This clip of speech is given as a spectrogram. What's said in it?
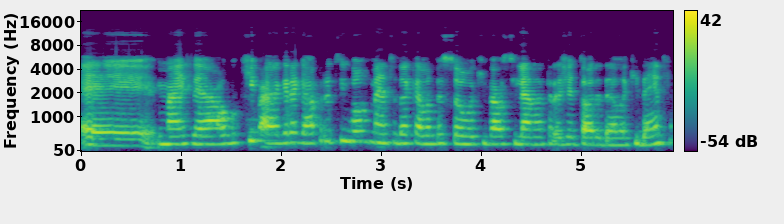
é, mas é algo que vai agregar para o desenvolvimento daquela pessoa, que vai auxiliar na trajetória dela aqui dentro,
